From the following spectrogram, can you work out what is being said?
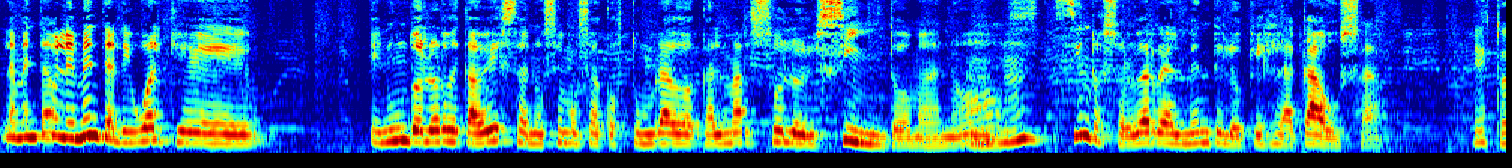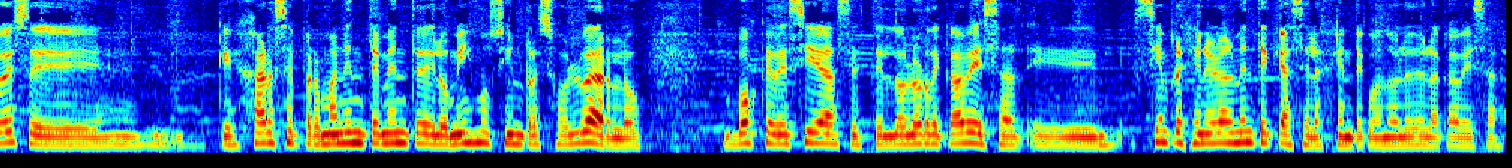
lamentablemente, al igual que en un dolor de cabeza nos hemos acostumbrado a calmar solo el síntoma, ¿no? Sin resolver realmente lo que es la causa. Esto es eh, quejarse permanentemente de lo mismo sin resolverlo. Vos que decías este, el dolor de cabeza, eh, siempre generalmente, ¿qué hace la gente cuando le duele la cabeza?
